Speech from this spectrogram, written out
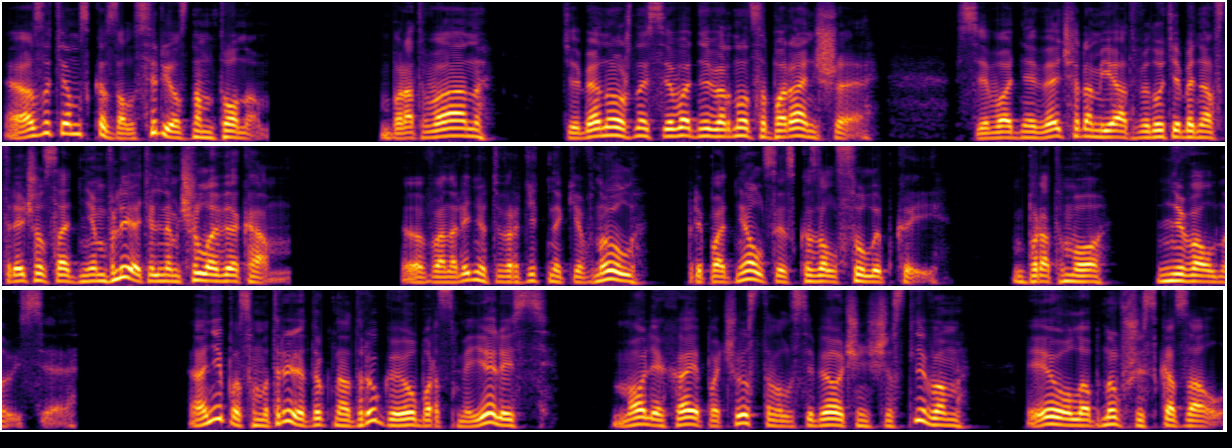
а затем сказал серьезным тоном. «Брат Ван, тебе нужно сегодня вернуться пораньше. Сегодня вечером я отведу тебя на встречу с одним влиятельным человеком». Ван Линь утвердительно кивнул, приподнялся и сказал с улыбкой. «Брат Мо, не волнуйся. Они посмотрели друг на друга и оба смеялись. Молли Хай почувствовал себя очень счастливым и, улыбнувшись, сказал.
